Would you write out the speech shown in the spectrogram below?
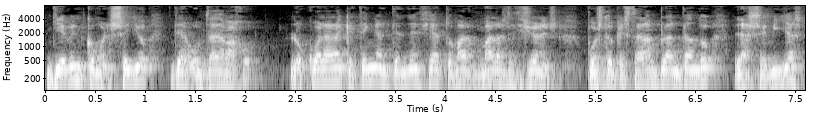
lleven como el sello de la voluntad de abajo, lo cual hará que tengan tendencia a tomar malas decisiones, puesto que estarán plantando las semillas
